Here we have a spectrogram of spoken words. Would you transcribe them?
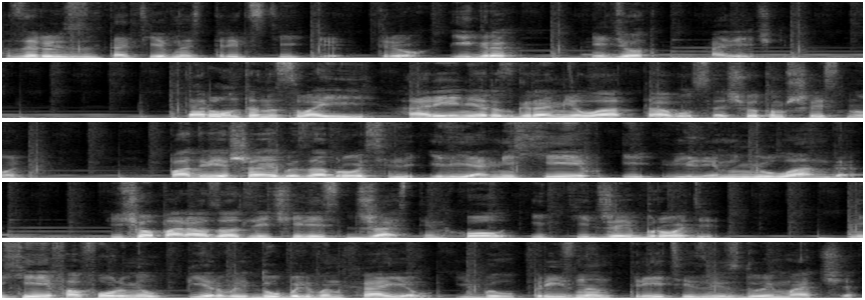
за результативность в 33 играх идет Овечкин. Торонто на своей арене разгромила Оттаву со счетом 6-0. По две шайбы забросили Илья Михеев и Вильям Ньюландер. Еще по разу отличились Джастин Холл и Ти Джей Броди. Михеев оформил первый дубль в НХЛ и был признан третьей звездой матча.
